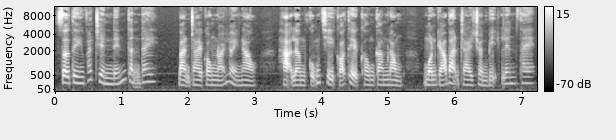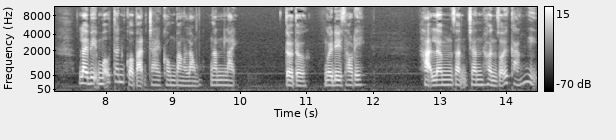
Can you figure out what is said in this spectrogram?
Sự tình phát triển đến tận đây, bạn trai không nói lời nào. Hạ Lâm cũng chỉ có thể không cam lòng, muốn kéo bạn trai chuẩn bị lên xe, lại bị mẫu thân của bạn trai không bằng lòng ngăn lại. Từ từ, người đi sau đi. Hạ Lâm dặn chân hờn dỗi kháng nghị.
